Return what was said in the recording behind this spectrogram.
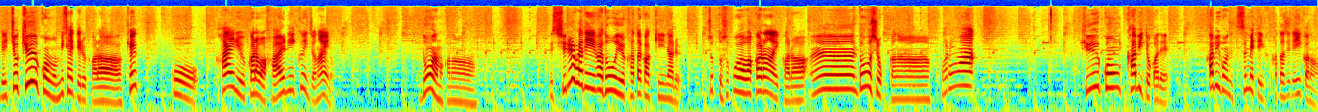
で、一応キューコンも見せてるから、結構、海流からは入りにくいんじゃないの？どうなのかな？でシルバディがどういう方か気になる？ちょっとそこがわからないから、うーん、どうしよっかなこれは、球根カビとかで、カビゴンで詰めていく形でいいかな。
